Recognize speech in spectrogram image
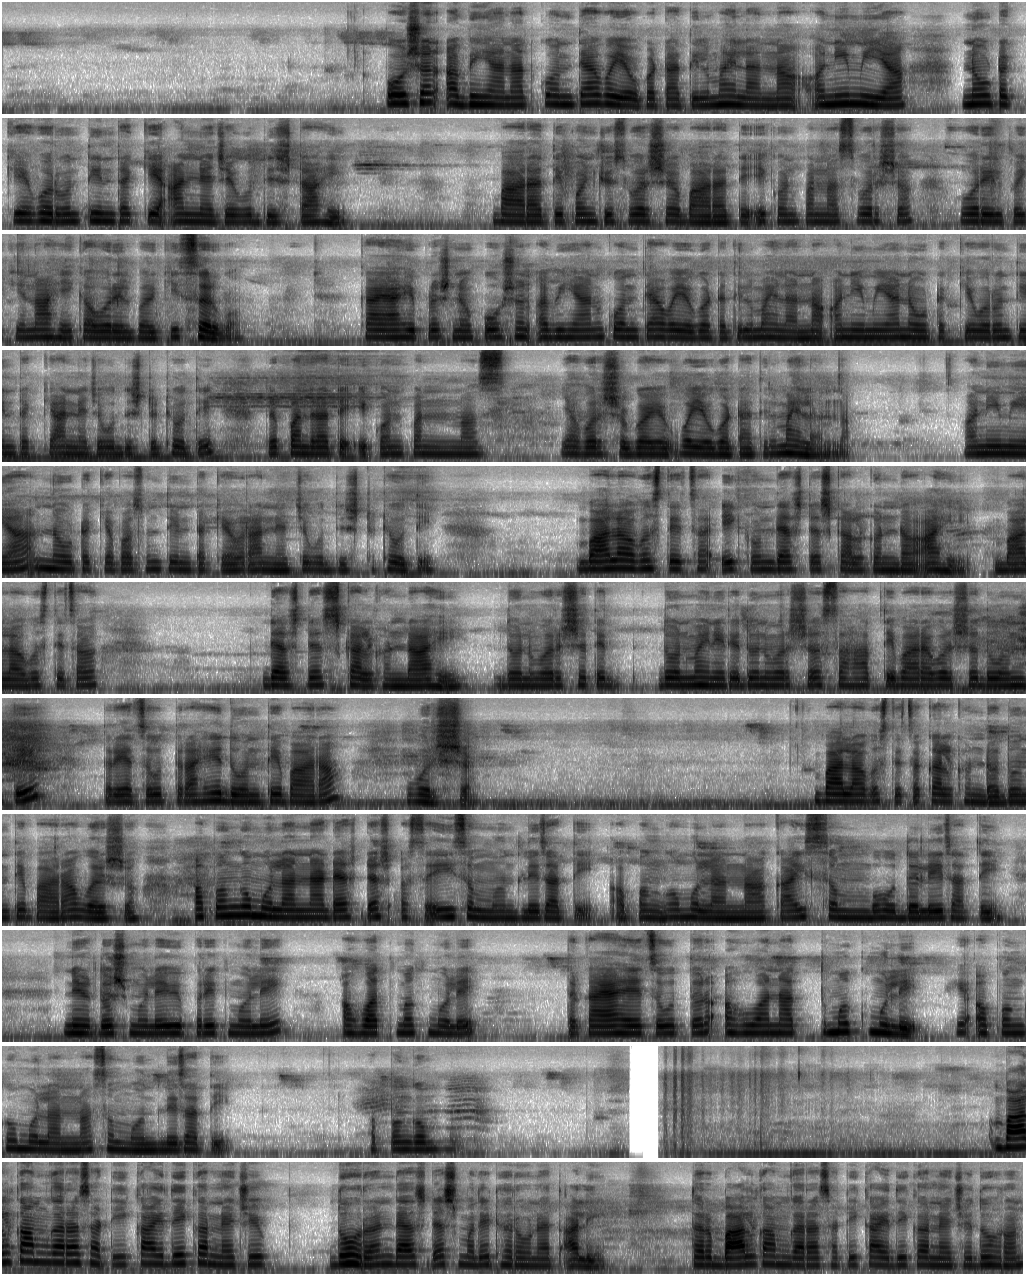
पोषण अभियानात कोणत्या वयोगटातील महिलांना अनिमिया नऊ टक्केवरून तीन टक्के आणण्याचे उद्दिष्ट आहे? बारा ते पंचवीस वर्ष बारा ते एकोणपन्नास वर्ष वरीलपैकी नाही का वरीलपैकी सर्व? काय आहे प्रश्न? पोषण अभियान कोणत्या वयोगटातील महिलांना अनिमिया नऊ टक्केवरून तीन टक्के आणण्याचे उद्दिष्ट ठेवते? तर पंधरा ते एकोणपन्नास या वर्ष वयो वयोगटातील महिलांना. अनिमिया नऊ टक्क्यापासून तीन टक्क्यावर आणण्याचे उद्दिष्ट ठेवते. बालावस्थेचा एकूण डॅश डॅश कालखंड आहे. बालावस्थेचा डॅश डॅश कालखंड आहे. दोन वर्ष ते दोन महिने ते दोन वर्ष सहा ते बारा वर्ष दोन ते तर याचं उत्तर आहे दोन ते बारा वर्ष. बालावस्थेचा कालखंड दोन ते बारा वर्ष. अपंग मुलांना डॅश डॅश असेही संबोधले जाते. अपंग मुलांना काय संबोधले जाते. निर्दोष मुले विपरीत मुले आव्हात्मक मुले. तर काय आहे याचं उत्तर? आव्हानात्मक मुले हे अपंग मुलांना संबोधले जाते. अपंग बालकामगारासाठी कायदे करण्याचे धोरण डॅश डॅशमध्ये ठरवण्यात आले. तर बालकामगारासाठी कायदे करण्याचे धोरण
